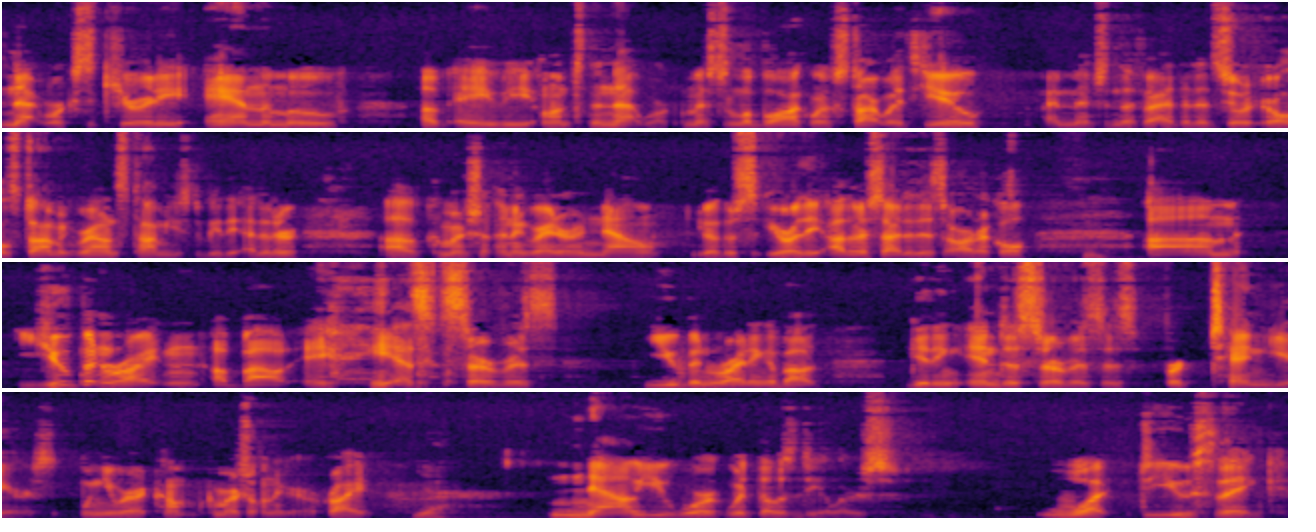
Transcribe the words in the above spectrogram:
network security, and the move of AV onto the network. Mr. LeBlanc, we'll start with you. I mentioned the fact that it's your old stomping grounds. Tom used to be the editor of Commercial Integrator, and now you're the, you're the other side of this article. Um, you've been writing about AV as a service. You've been writing about getting into services for 10 years when you were a com- Commercial Integrator, right? Yeah. Now you work with those dealers. What do you think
